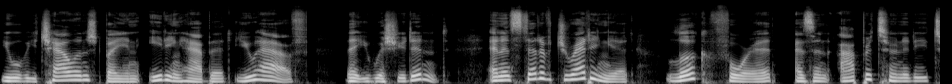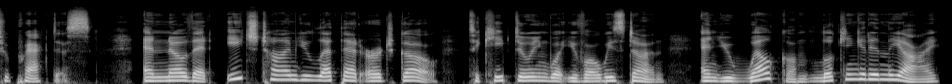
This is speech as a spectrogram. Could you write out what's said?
you will be challenged by an eating habit you have that you wish you didn't. And instead of dreading it, look for it as an opportunity to practice and know that each time you let that urge go to keep doing what you've always done and you welcome looking it in the eye,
